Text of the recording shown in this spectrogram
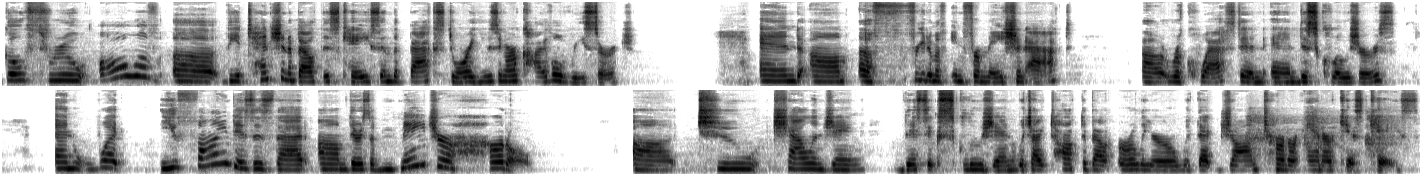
go through all of uh, the attention about this case and the backstory using archival research and um, a Freedom of Information Act uh, request and, and disclosures. And what you find is is that um, there's a major hurdle uh, to challenging this exclusion, which I talked about earlier with that John Turner anarchist case,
